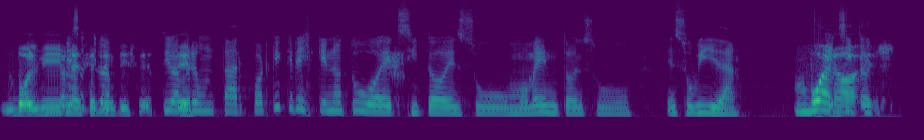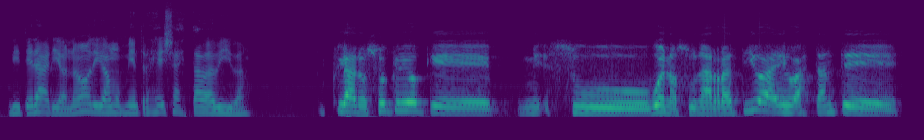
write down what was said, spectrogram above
Volvió en el 76. Te iba a preguntar, ¿por qué crees que no tuvo éxito en su momento, en su, en su vida? Bueno, éxito eh, literario, ¿no? Digamos, mientras ella estaba viva. Claro, yo creo que su, bueno, su narrativa es bastante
